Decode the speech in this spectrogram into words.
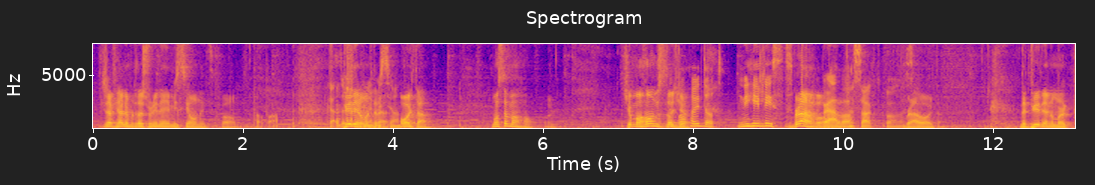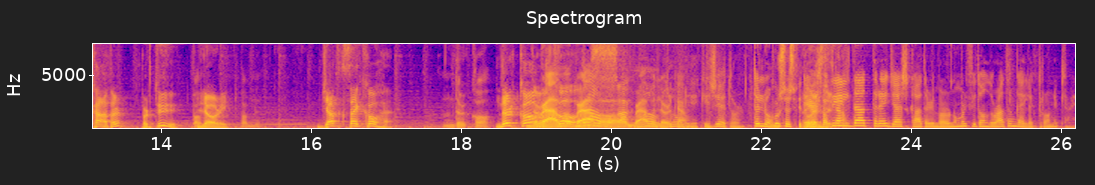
Kisha fjalën për dashurinë e emisionit, po. Po po. Ka dashurinë e emisionit. Olta. Mos e moho. Që mohon çdo po, gjë. Mohoj dot. Nihilist. Bravo. Bravo. Saktë, po. Bravo Olta. Dhe pyetja numër 4 për ty, po, Lori. Po. Gjatë kësaj kohe. Ndërkohë. Ndërkohë. Bravo, bravo. Bravo Lori kam. E ke gjetur. Të lumtë. Kush është fituesi sot? Silda 364 i mbaron numrin, fiton dhuratën nga Electronic Line.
